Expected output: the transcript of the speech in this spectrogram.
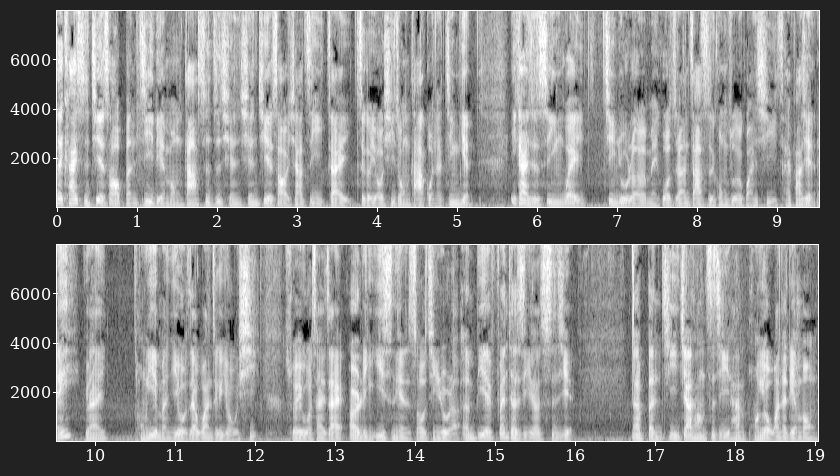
在开始介绍本季联盟大事之前，先介绍一下自己在这个游戏中打滚的经验。一开始是因为进入了美国自然杂志工作的关系，才发现，诶，原来同业们也有在玩这个游戏，所以我才在二零一四年的时候进入了 NBA Fantasy 的世界。那本季加上自己和朋友玩的联盟，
